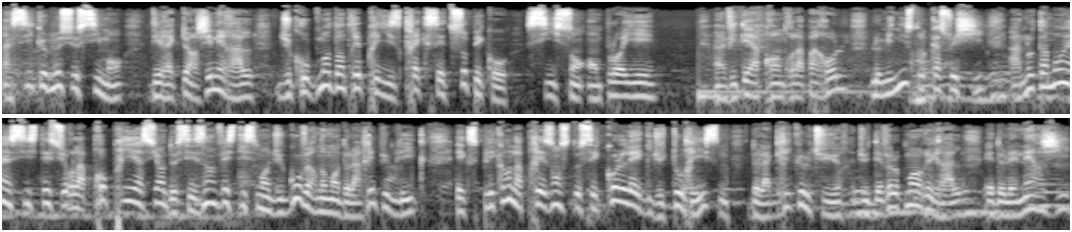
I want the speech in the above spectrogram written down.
ainsi que M. Simon, directeur général du groupement d'entreprises Crexet Sopeco, 600 employés. Invité à prendre la parole, le ministre Kaswechi a notamment insisté sur l'appropriation de ces investissements du gouvernement de la République, expliquant la présence de ses collègues du tourisme, de l'agriculture, du développement rural et de l'énergie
